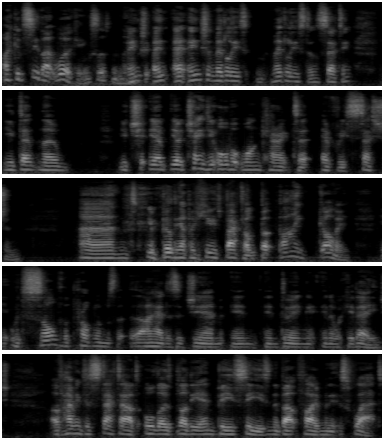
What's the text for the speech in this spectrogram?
I could see that working, certainly. ancient, ancient Middle East, Middle Eastern setting. You don't know. You ch- you're, you're changing all but one character every session, and you're building up a huge backlog. But by golly, it would solve the problems that, I had as a GM in in doing it in a Wicked Age, of having to stat out all those bloody NPCs in about five minutes flat,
